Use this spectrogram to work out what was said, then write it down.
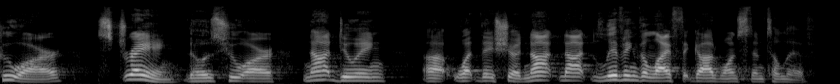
who are straying, those who are not doing uh, what they should, not, not living the life that God wants them to live.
